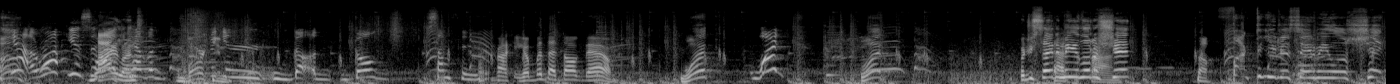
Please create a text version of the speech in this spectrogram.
Yeah, Rocky is Island. have a I'm barking. freaking do- dog something. Rocky, go put that dog down. What? What? What? What'd you say to me, you little That's shit? The fuck did you just say to me, you little shit?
